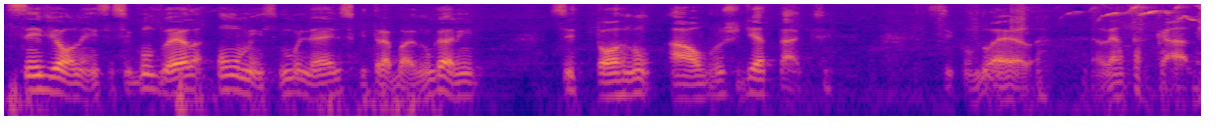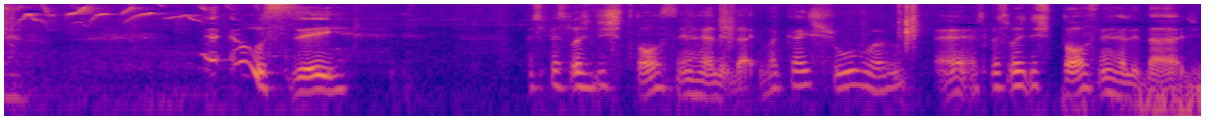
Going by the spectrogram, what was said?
sem violência. Segundo ela, homens e mulheres que trabalham no garimpo se tornam alvos de ataque. Segundo ela, ela é atacada. É, eu não sei. As pessoas distorcem a realidade. Vai cair chuva. É, as pessoas distorcem a realidade.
